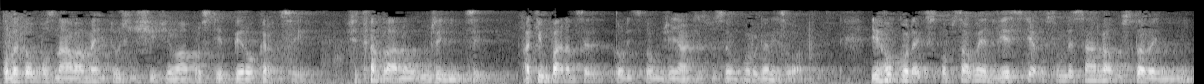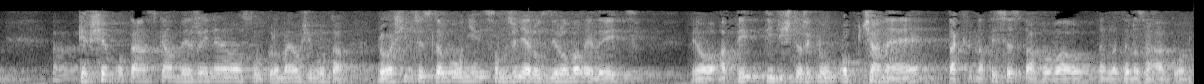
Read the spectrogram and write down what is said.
Podle toho poznáváme i tu říši, že má prostě byrokracii, že tam vládnou úředníci. A tím pádem se to lidstvo může nějakým způsobem organizovat. Jeho kodex obsahuje 282 ustavení, ke všem otázkám veřejného soukromého života. Pro vaši představu oni samozřejmě rozdělovali lid, jo, a ty, ty, když to řeknu občané, tak na ty se stahoval tenhle ten zákon.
